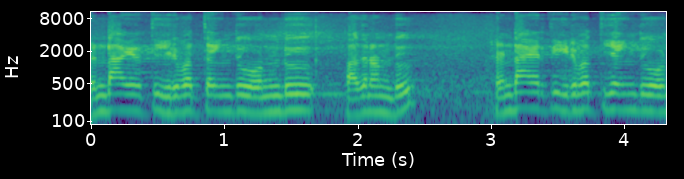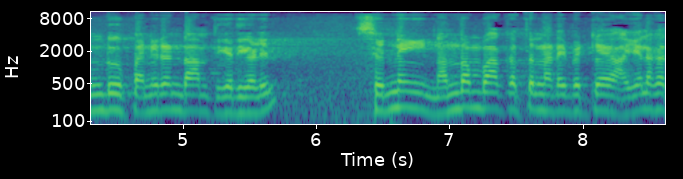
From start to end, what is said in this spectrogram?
ரெண்டாயிரத்தி இருபத்தைந்து ஒன்று பதினொன்று ரெண்டாயிரத்தி இருபத்தி ஐந்து ஒன்று பன்னிரெண்டாம் தேதிகளில் சென்னை நந்தம்பாக்கத்தில் நடைபெற்ற அயலக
